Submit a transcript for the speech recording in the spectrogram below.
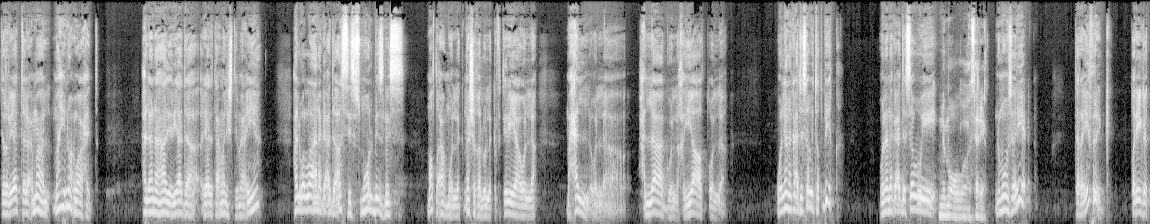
ترى ريادة الأعمال ما هي نوع واحد. هل أنا هذه ريادة ريادة أعمال اجتماعية؟ هل والله أنا قاعد أسس small business مطعم ولا مشغل ولا كافيتيريا ولا محل ولا حلاق ولا خياط ولا ولا أنا قاعد أسوي تطبيق؟ ولا أنا قاعد أسوي نمو سريع. نمو سريع. ترى يفرق. طريقة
